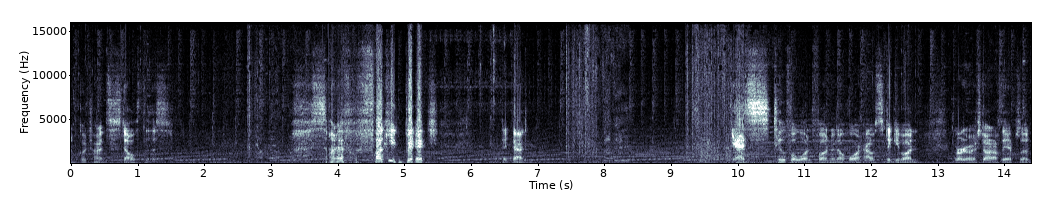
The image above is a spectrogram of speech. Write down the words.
I'm gonna try and stealth this. Son of a fucking bitch! Take that. Yes! Two for one fun and a whorehouse sticky bun. Where I start off the episode.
